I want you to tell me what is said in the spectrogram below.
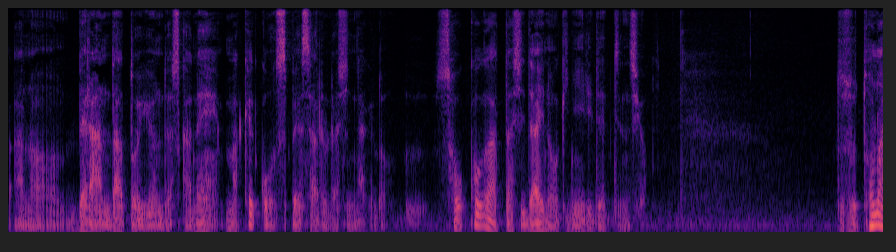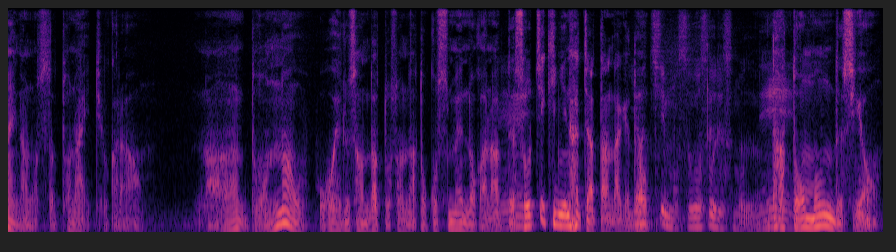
あのベランダというんですかね、まあ、結構スペースあるらしいんだけどそこが私大のお気に入りでって言うんですよ。でそれ都内なのって言ったら都内って言うからなんどんな OL さんだとそんなとこ住めんのかなって、ねそっち気になっちゃったんだけど。家賃もすごそうですもんね。だと思うんですよ。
